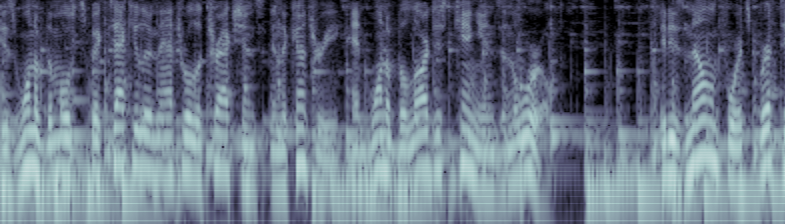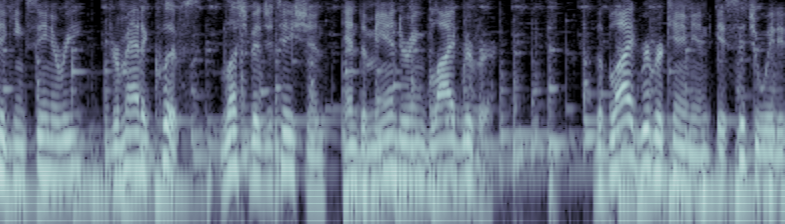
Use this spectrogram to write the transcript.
is one of the most spectacular natural attractions in the country and one of the largest canyons in the world. It is known for its breathtaking scenery, dramatic cliffs, lush vegetation, and the meandering Blyde River. The Blyde River Canyon is situated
